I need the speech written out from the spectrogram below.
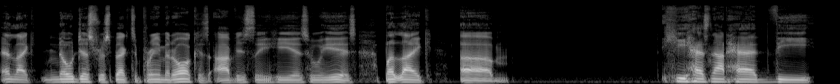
And like no disrespect to Primo at all, because obviously he is who he is. But like um, he has not had the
